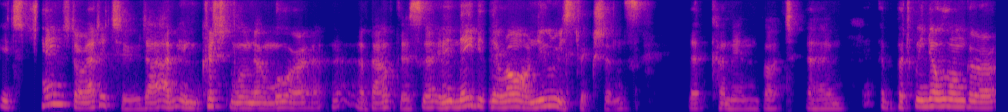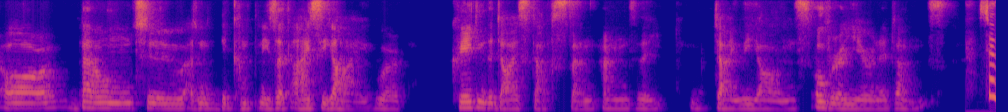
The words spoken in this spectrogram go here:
it's changed our attitude. I mean, Christian will know more uh, about this. I mean, maybe there are new restrictions that come in, but um, but we no longer are bound to I think big companies like ICI who are creating the dye stuffs and, and the dyeing the yarns over a year in advance. So,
